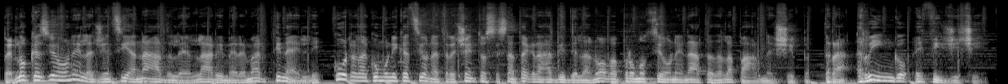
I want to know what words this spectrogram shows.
Per l'occasione l'agenzia Nadler Larimer e Martinelli cura la comunicazione a 360 gradi della nuova promozione nata dalla partnership tra Ringo e FIGC.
